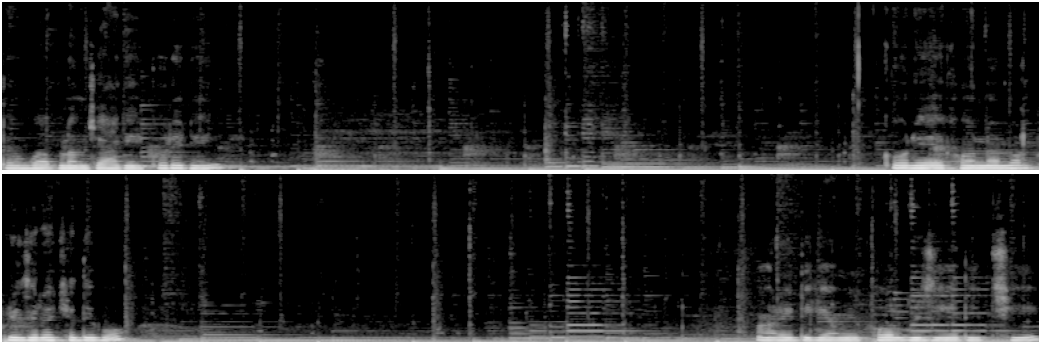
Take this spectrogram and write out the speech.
তো ভাবলাম যে আগেই করে নিই। করে এখন নর্মাল ফ্রিজে রেখে দেব। আর এদিকে আমি ফল ভিজিয়ে দিচ্ছি।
